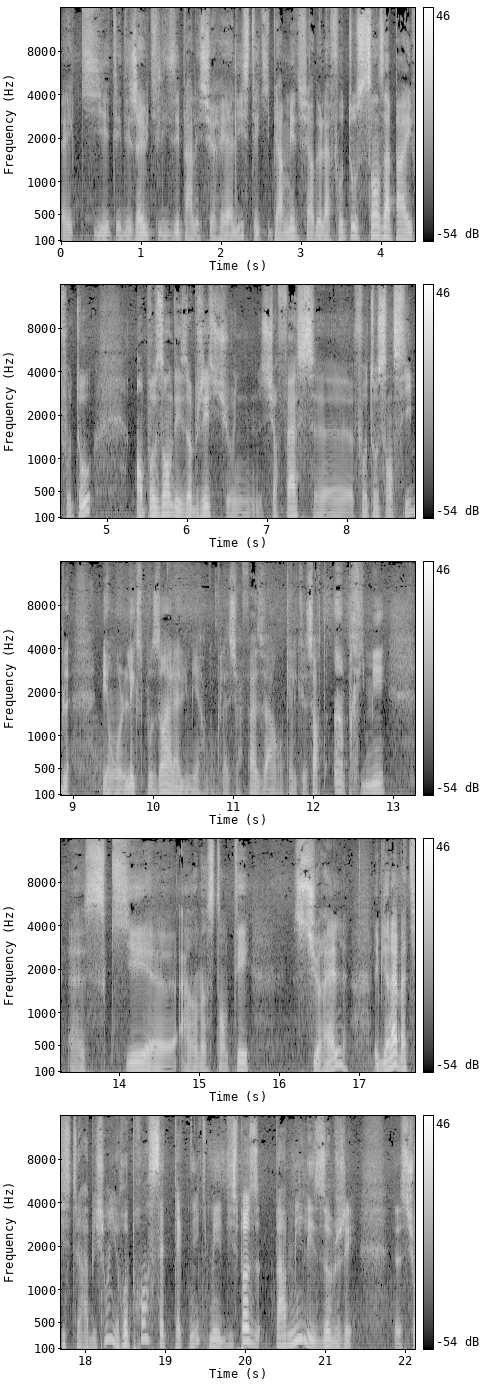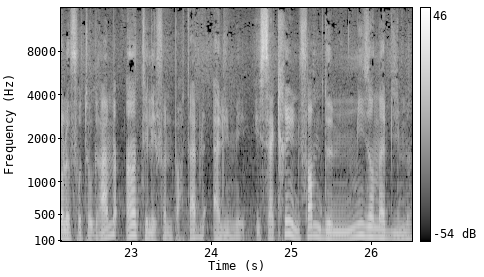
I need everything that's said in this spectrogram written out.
euh, qui était déjà utilisée par les surréalistes et qui permet de faire de la photo sans appareil photo, en posant des objets sur une surface euh, photosensible et en l'exposant à la lumière. Donc la surface va en quelque sorte imprimer ce qui est à un instant T sur elle, et eh bien là, Baptiste Rabichon, il reprend cette technique, mais il dispose parmi les objets euh, sur le photogramme un téléphone portable allumé. Et ça crée une forme de mise en abîme,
